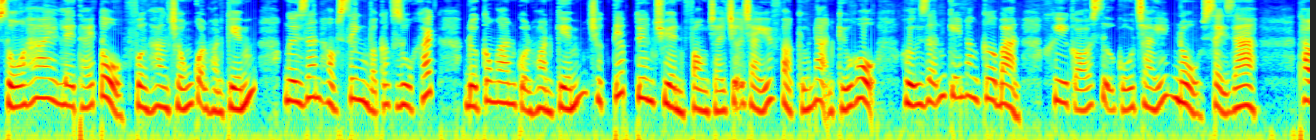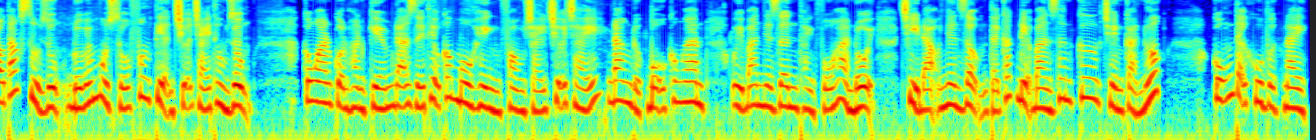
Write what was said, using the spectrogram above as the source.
số 2 Lê Thái Tổ, phường Hàng Chống, quận Hoàn Kiếm, người dân, học sinh và các du khách được Công an quận Hoàn Kiếm trực tiếp tuyên truyền phòng cháy chữa cháy và cứu nạn cứu hộ, hướng dẫn kỹ năng cơ bản khi có sự cố cháy, nổ xảy ra thao tác sử dụng đối với một số phương tiện chữa cháy thông dụng. Công an quận Hoàn Kiếm đã giới thiệu các mô hình phòng cháy chữa cháy đang được Bộ Công an, Ủy ban nhân dân thành phố Hà Nội chỉ đạo nhân rộng tại các địa bàn dân cư trên cả nước. Cũng tại khu vực này,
